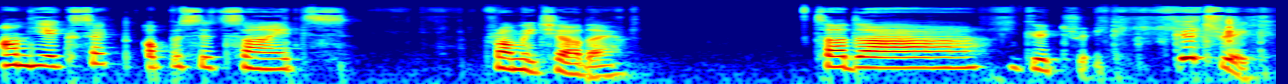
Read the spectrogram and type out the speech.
on the exact opposite sides from each other. Ta-da! Good trick. Good trick.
